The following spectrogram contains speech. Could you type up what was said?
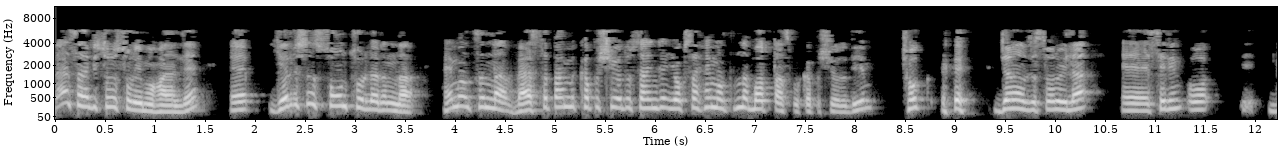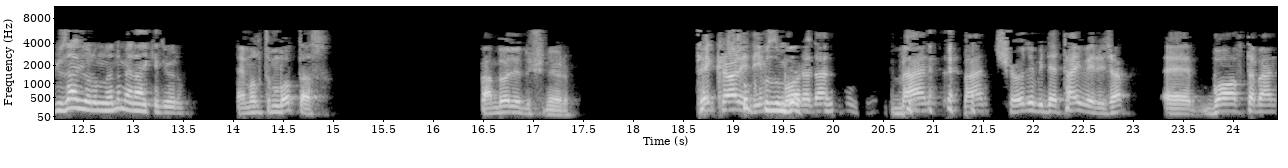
Ben sana bir soru sorayım o halde. Ee, yarışın son turlarında Hamilton'la Verstappen mi kapışıyordu sence yoksa Hamilton'la Bottas mı kapışıyordu diyeyim. Çok can alıcı soruyla e, senin o e, güzel yorumlarını merak ediyorum. Hamilton Bottas. Ben böyle düşünüyorum. Tekrar Çok edeyim bu arada ben ben şöyle bir detay vereceğim. Ee, bu hafta ben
